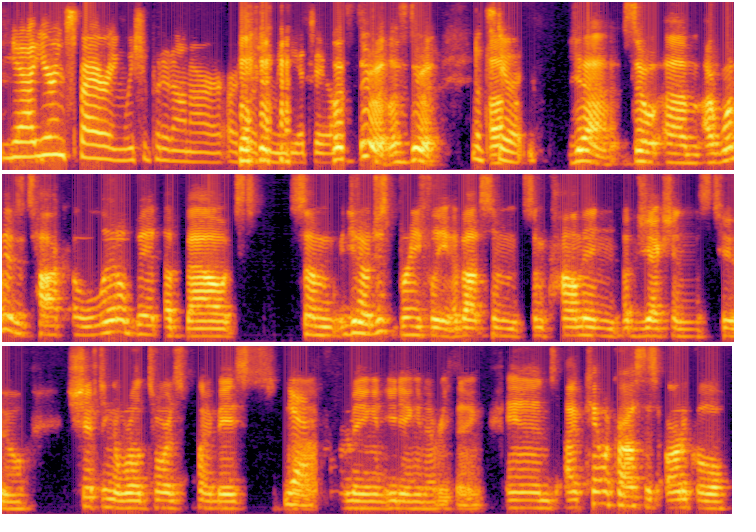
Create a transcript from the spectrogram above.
Yeah, you're inspiring. We should put it on our our social media too. Let's do it. Let's do it. Let's uh, do it. Yeah. So um, I wanted to talk a little bit about some you know just briefly about some some common objections to shifting the world towards plant-based yeah. uh, farming and eating and everything. And i came across this article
